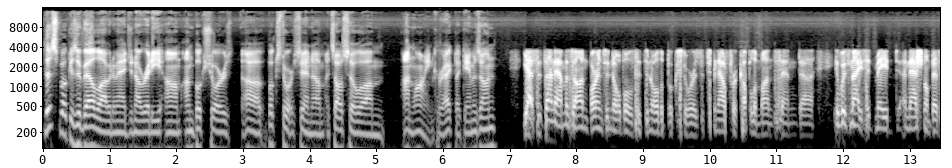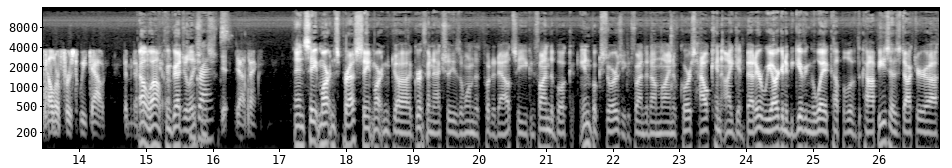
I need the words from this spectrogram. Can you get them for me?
This book is available, I would imagine, already um, on bookstores, uh, bookstores, and um, it's also um, online, correct? Like Amazon. Yes, it's on Amazon, Barnes and Nobles. It's in all the bookstores. It's been out for a couple of months, and uh, it was nice. It made a national bestseller first week out. The Oh wow! Congratulations. Congrats. Yeah, yeah, thanks. And St. Martin's Press, St. Martin uh, Griffin actually is the one that put it out. So you can find the book in bookstores. You can find it online, of course. How can I get better? We are going to be giving away a couple of the copies as Dr. Uh,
